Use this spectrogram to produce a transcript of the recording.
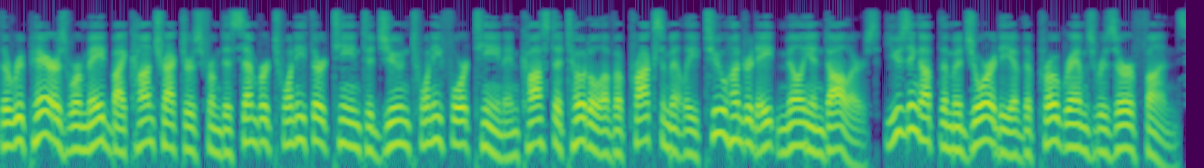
The repairs were made by contractors from December 2013 to June 2014 and cost a total of approximately $208 million, using up the majority of the program's reserve funds.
